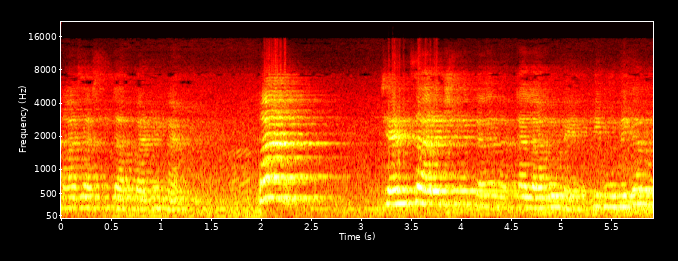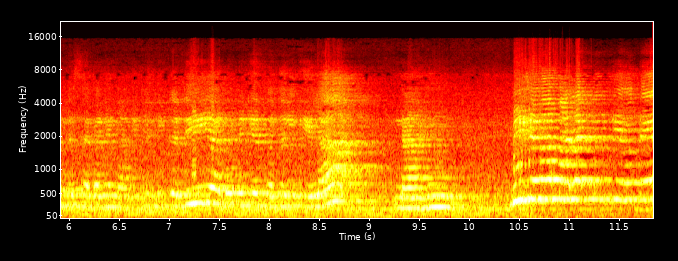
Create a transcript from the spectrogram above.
माझा सुद्धा पाठिंबा पण ज्यांचं आरक्षण त्याला धक्का लागू नये. ही भूमिका मुंडे साहेबांनी मागितली. मी कधीही या भूमिकेत बदल केला नाही. मी जेव्हा पालकमंत्री होते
